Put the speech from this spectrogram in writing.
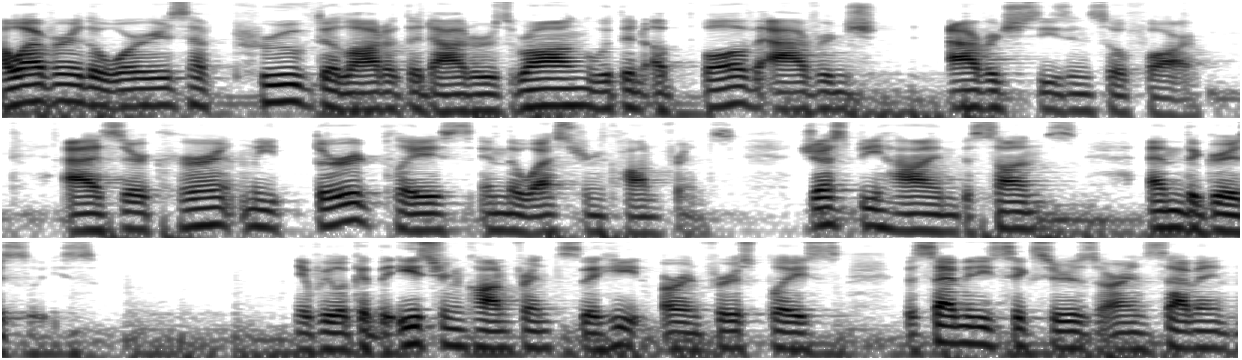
However, the Warriors have proved a lot of the doubters wrong with an above average average season so far, as they're currently third place in the Western Conference, just behind the Suns and the Grizzlies. If we look at the Eastern Conference, the Heat are in first place, the 76ers are in seven,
